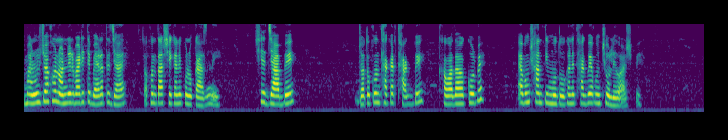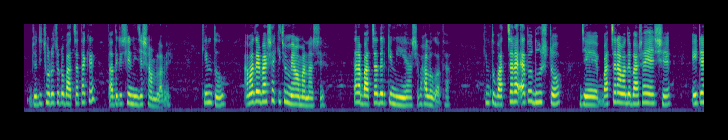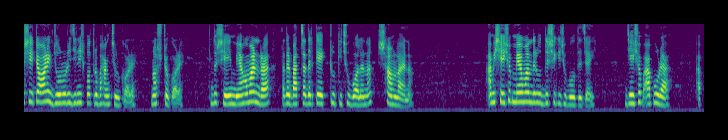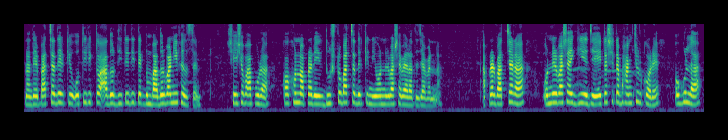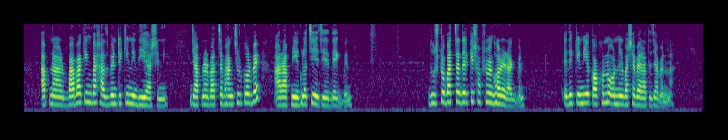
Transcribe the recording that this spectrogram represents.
মানুষ যখন অন্যের বাড়িতে বেড়াতে যায়, তখন তার সেখানে কোনো কাজ নেই। সে যাবে, যতক্ষণ থাকার থাকবে খাওয়া দাওয়া করবে এবং শান্তি মতো ওখানে থাকবে এবং চলেও আসবে। যদি ছোট ছোট বাচ্চা থাকে, তাদেরকে সে নিজে সামলাবে। কিন্তু আমাদের বাসায় কিছু মেহমান আসে। তারা বাচ্চাদেরকে নিয়ে আসে, ভালো কথা। কিন্তু বাচ্চারা এত দুষ্ট যে বাচ্চারা আমাদের বাসায় এসে এইটা সেটা অনেক জরুরি জিনিসপত্র ভাঙচুর করে। নষ্ট করে। কিন্তু সেই মেহমানরা তাদের বাচ্চাদেরকে একটু কিছু বলে না, সামলায় না। আমি সেই সব মেহমানদের উদ্দেশ্যে কিছু বলতে চাই। যেই সব আপুরা আপনাদের বাচ্চাদেরকে অতিরিক্ত আদর দিতে দিতে একদম বাদর বানিয়ে ফেলছেন সেই সব আপুরা কখনো আপনার এই দুষ্ট বাচ্চাদেরকে নিয়ে অন্যের বাসায় বেড়াতে যাবেন না। আপনার বাচ্চারা অন্যের বাসায় গিয়ে যে এটা সেটা ভাঙচুর করে, ওগুলা আপনার বাবা কিংবা হাজব্যান্ডে কিনে দিয়ে আসেনি। যে আপনার বাচ্চা ভাঙচুর করবে আর আপনি এগুলো চেয়ে চেয়ে দেখবেন। দুষ্ট বাচ্চাদেরকে সবসময় ঘরে রাখবেন। এদেরকে নিয়ে কখনো অন্যের বাসায় বেড়াতে যাবেন না।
